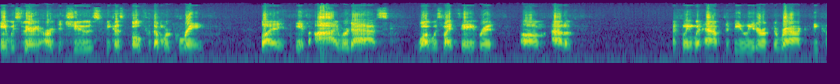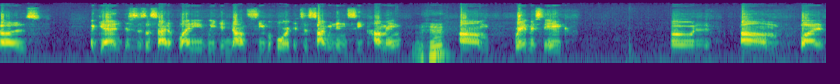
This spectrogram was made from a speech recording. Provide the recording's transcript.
it was very hard to choose because both of them were great. But if I were to ask what was my favorite um, out of, definitely would have to be Leader of the Rack because, again, this is a side of Leni we did not see before. It's a side we didn't see coming Mm-hmm. um, Grave Mistake mode, um, but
